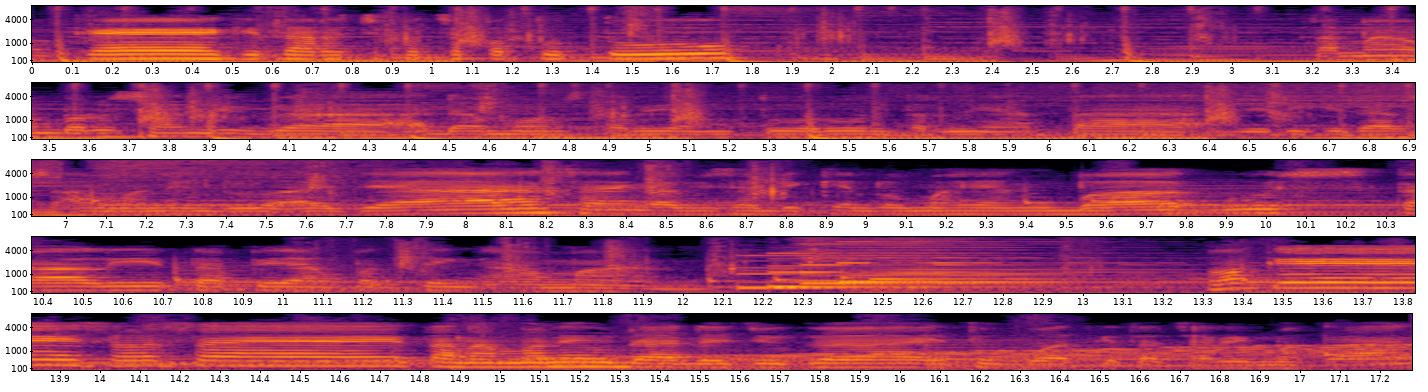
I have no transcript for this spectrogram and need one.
Oke, kita harus cepet-cepet tutup karena barusan juga ada monster yang turun ternyata. Jadi kita harus amanin dulu aja. Saya nggak bisa bikin rumah yang bagus sekali tapi yang penting aman. Oke selesai. Tanamannya udah ada juga. Itu buat kita cari makan.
